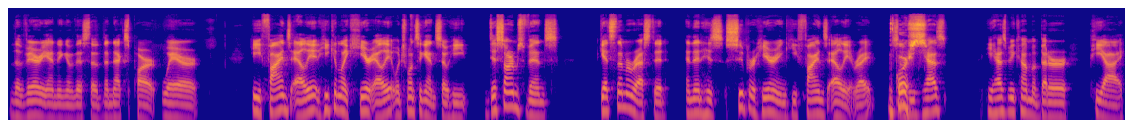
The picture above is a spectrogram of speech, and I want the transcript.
the very ending of this, though, the next part where he finds Elliot. He can like hear Elliot, which once again, so he disarms Vince, gets them arrested, and then his super hearing, he finds Elliot, right? Of so course. He has he has become a better PI.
